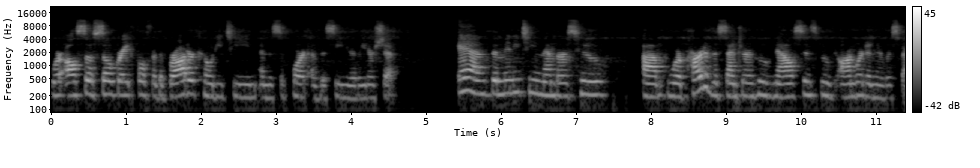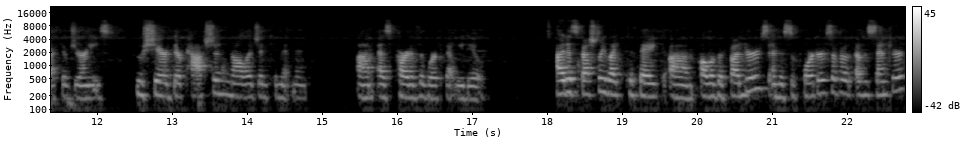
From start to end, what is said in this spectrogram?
We're also so grateful for the broader Coady team and the support of the senior leadership and the many team members who um, were part of the center who've now since moved onward in their respective journeys, who shared their passion, knowledge, and commitment um, as part of the work that we do. I'd especially like to thank um, all of the funders and the supporters of, a, of the center,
